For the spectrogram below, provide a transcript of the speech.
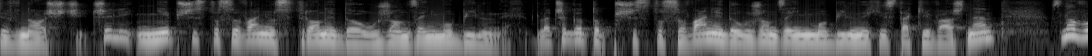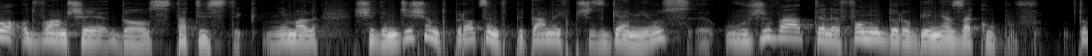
Nieresponsywności, czyli nieprzystosowaniu strony do urządzeń mobilnych. Dlaczego to przystosowanie do urządzeń mobilnych jest takie ważne? Znowu odwołam się do statystyk. Niemal 70% pytanych przez Gemius używa telefonu do robienia zakupów. To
